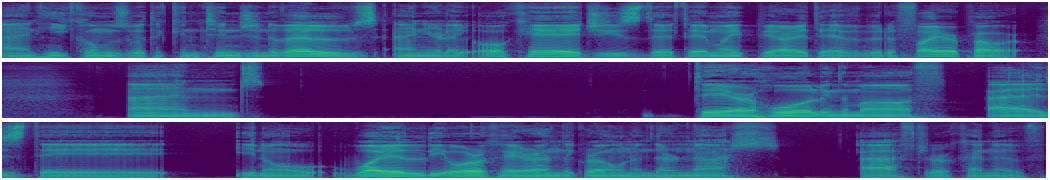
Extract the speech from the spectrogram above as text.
And he comes with a contingent of elves, and you're like, okay, geez, they, they might be alright. They have a bit of firepower, and they are holding them off as they, you know, while the Uruk-hai are on the ground and they're not after kind of,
